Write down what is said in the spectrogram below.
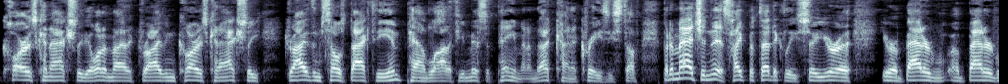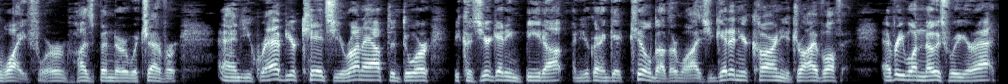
cars can actually, the automatic driving cars can actually drive themselves back to the impound lot if you miss a payment and that kind of crazy stuff. But imagine this hypothetically. So you're a, you're a battered, a battered wife or husband or whichever. And you grab your kids, you run out the door because you're getting beat up and you're going to get killed otherwise. You get in your car and you drive off everyone knows where you're at.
